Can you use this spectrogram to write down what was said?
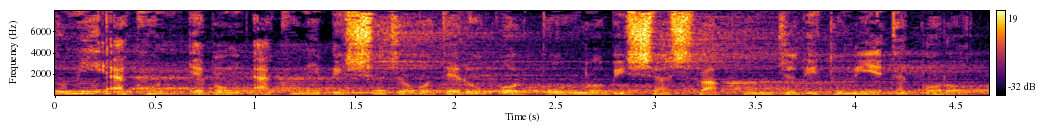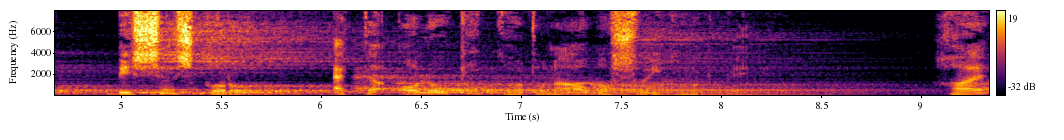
তুমি এখন এবং এখনই বিশ্বজগতের উপর পূর্ণ বিশ্বাস রাখুন, যদি তুমি এটা করো, বিশ্বাস করো, একটা অলৌকিক ঘটনা অবশ্যই ঘটবে। হয়,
